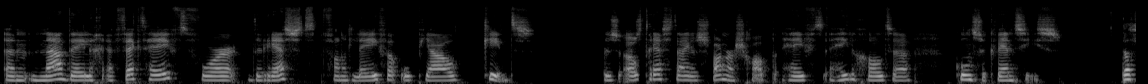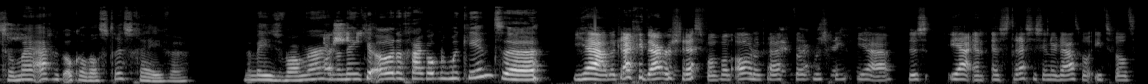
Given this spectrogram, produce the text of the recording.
een nadelig effect heeft voor de rest van het leven op jouw kind. Dus ook stress tijdens zwangerschap heeft hele grote consequenties. Dat zou mij eigenlijk ook al wel stress geven. Dan ben je zwanger en dan denk je, oh, dan ga ik ook nog mijn kind. Uh... Ja, dan krijg je daar weer stress van. Van, oh, dan krijg ik dat misschien. Ja, dus ja, en, en stress is inderdaad wel iets wat.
